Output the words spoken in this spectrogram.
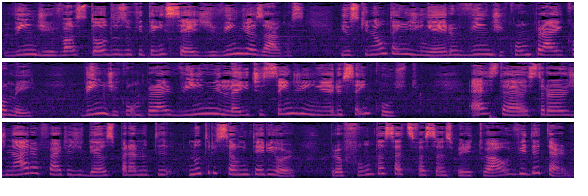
Vinde, vós todos o que têm sede, vinde às águas, e os que não têm dinheiro, vinde, comprai e comei. Vinde, comprai vinho e leite sem dinheiro e sem custo. Esta é a extraordinária oferta de Deus para a nutrição interior, profunda satisfação espiritual e vida eterna.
